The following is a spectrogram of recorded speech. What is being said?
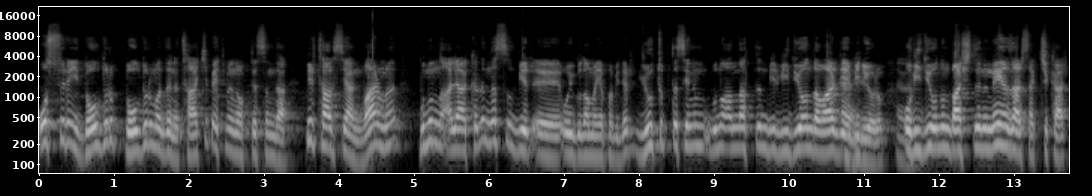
O süreyi doldurup doldurmadığını takip etme noktasında bir tavsiyen var mı? Bununla alakalı nasıl bir e, uygulama yapabilir? YouTube'da senin bunu anlattığın bir videon da var diye Evet, biliyorum. evet. O videonun başlığını ne yazarsak çıkar.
